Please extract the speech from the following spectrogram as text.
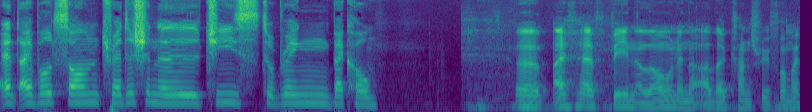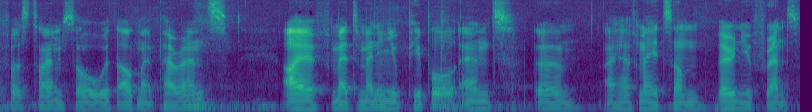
and I bought some traditional cheese to bring back home. Uh, I have been alone in another country for my first time, so without my parents. I've met many new people and um, I have made some very new friends.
